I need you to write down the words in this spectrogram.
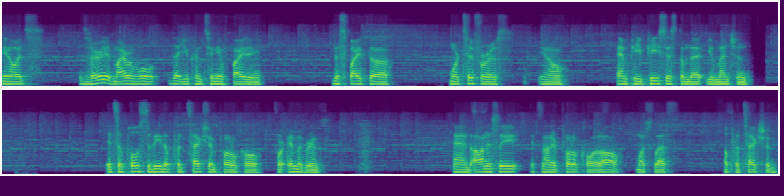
You know, it's it's very admirable that you continue fighting despite the mortiferous, you know, MPP system that you mentioned. It's supposed to be the protection protocol for immigrants. And honestly, it's not a protocol at all, much less a protection.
